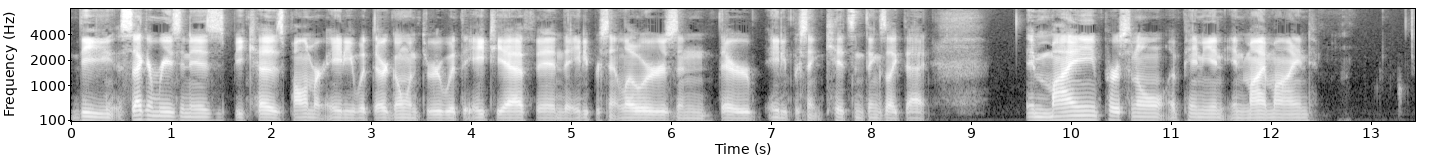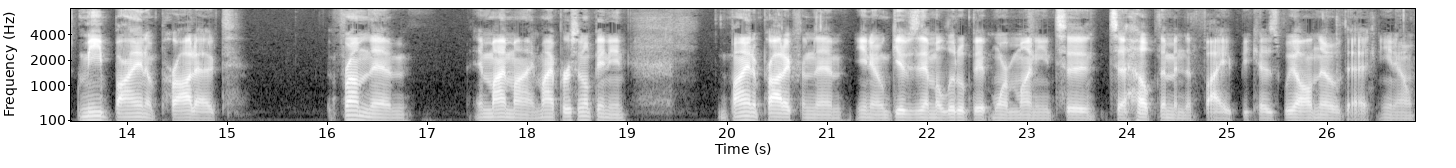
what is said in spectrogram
The second reason is because Polymer 80, what they're going through with the ATF and the 80% lowers and their 80% kits and things like that in my personal opinion, in my mind, me buying a product from them, in my mind, my personal opinion, buying a product from them, you know, gives them a little bit more money to to help them in the fight because we all know that, you know,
